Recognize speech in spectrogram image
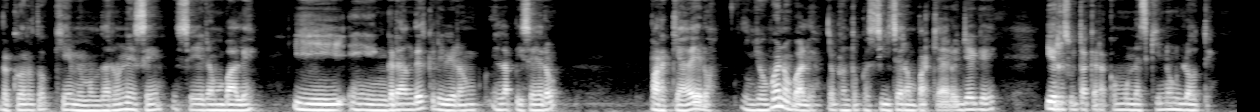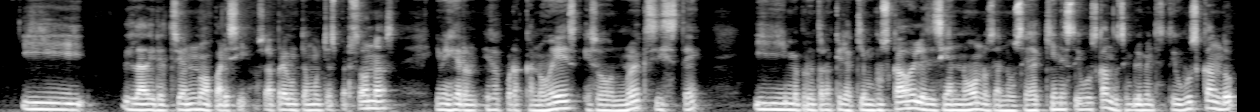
Recuerdo que me mandaron ese, ese era un vale, y en grande escribieron en lapicero parqueadero. Y yo, bueno, vale, de pronto pues sí, será un parqueadero. Llegué y resulta que era como una esquina, un lote. Y la dirección no aparecía. O sea, pregunté a muchas personas y me dijeron, eso por acá no es, eso no existe. Y me preguntaron que yo a quién buscaba y les decía, no, no, o sea, no sé a quién estoy buscando, simplemente estoy buscando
